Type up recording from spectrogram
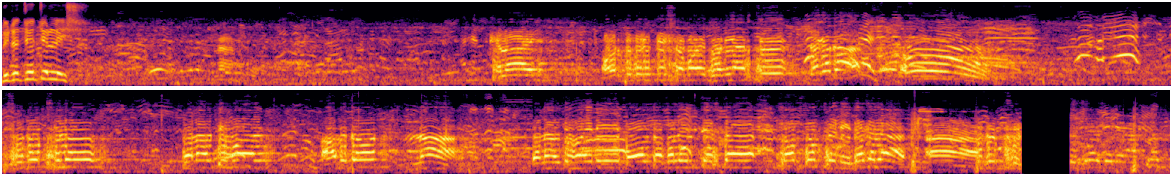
দুটো চৌচল্লিশ। খেলায় অর্ধবিরতির সময় ধ্বনি আসছে। সুযোগ ছিল পেনাল্টি হওয়ার আবেদন। না, পেনাল্টি হয়নি। বল দখলের চেষ্টা সপ্তম শ্রেণি। দেখা যাক।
